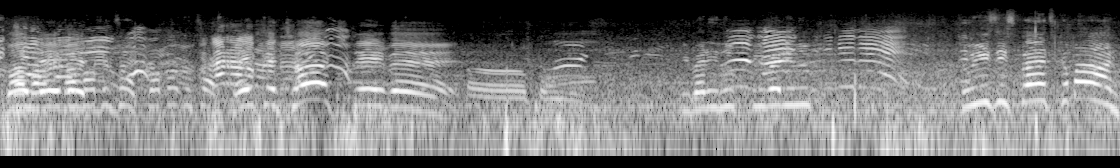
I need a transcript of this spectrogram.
Stop up David. inside. Stop up inside. Take a touch, David. Uh, you ready, Luke? You ready, Luke? Too easy, Spence. Come on.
